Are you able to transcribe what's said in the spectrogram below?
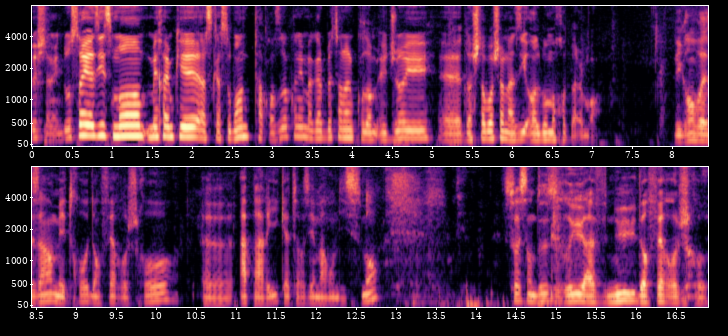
بشنوین دوستان عزیز ما میخوایم که از کسبان تقاضا کنیم اگر بتونن کدام اجرای اه، داشته باشن از این آلبوم خود برای ما Les grands voisins, métro d'Enfer Rochereau, euh, à Paris, 14e arrondissement. 72 rue Avenue d'Enfer Rochereau.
